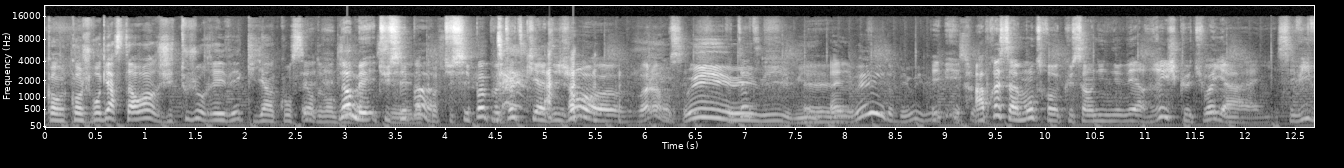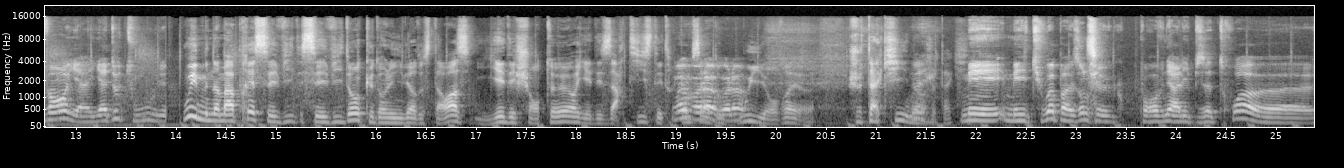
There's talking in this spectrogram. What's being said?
quand, quand je regarde Star Wars, j'ai toujours rêvé qu'il y ait un concert devant Non, mais tu sais pas, tu sais pas, peut-être qu'il y a des gens. Euh, voilà, on sait. Oui, oui, oui, oui. Euh, oui, oui, oui, après, ça montre que c'est un univers riche, que tu vois, c'est vivant, il y a, y a de tout. Oui, mais non, mais après, c'est évident que dans l'univers de Star Wars, il y ait des chanteurs, il y ait des artistes, des trucs comme ça. Donc, oui, en vrai. Euh, je taquine, hein, je taquine. Mais, mais tu vois, par exemple, pour revenir à l'épisode 3, euh,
